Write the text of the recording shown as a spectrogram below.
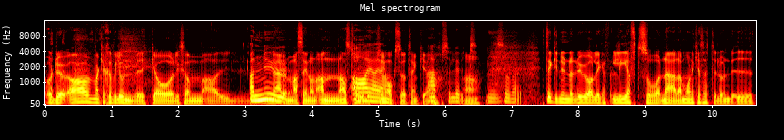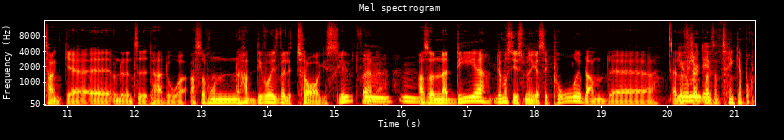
och du, ja, man kanske vill undvika och liksom ja, Ja, nu- närma sig någon annans tolkning ja, ja. också tänker jag. Absolut, Ja. så var det. Jag tänker nu när du har le- levt så nära Monica Zetterlund i tanke eh, under en tid här då. Alltså hon hade det var ju ett väldigt tragiskt slut för henne. Mm, mm. Alltså när det, det måste ju smyga sig på ibland. Eh, eller Jo, försöker det- man liksom tänka bort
